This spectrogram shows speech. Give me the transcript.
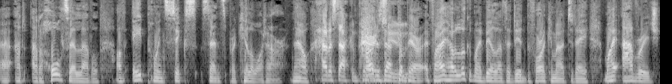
uh, at, at a wholesale level of 8.6 cents per kilowatt hour. Now, how does that compare? How does that compare? If I have a look at my bill as I did before I came out today, my average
